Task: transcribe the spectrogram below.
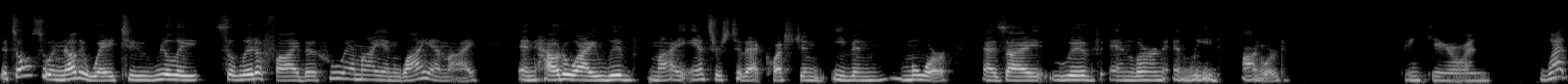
It's also another way to really solidify the who am I and why am I? And how do I live my answers to that question even more as I live and learn and lead onward? Thank you. And what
